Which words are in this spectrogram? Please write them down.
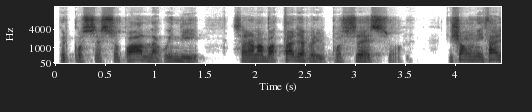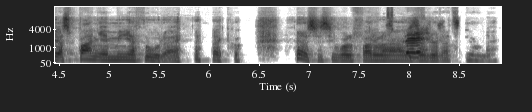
per possesso palla, quindi sarà una battaglia per il possesso. Diciamo un'Italia-Spagna in miniatura, eh? ecco, se si vuole fare una Sper- esagerazione.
